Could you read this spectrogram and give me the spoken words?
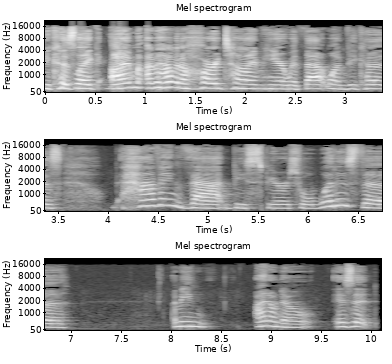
because like I'm I'm having a hard time here with that one because having that be spiritual. What is the? I mean, I don't know. Is it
